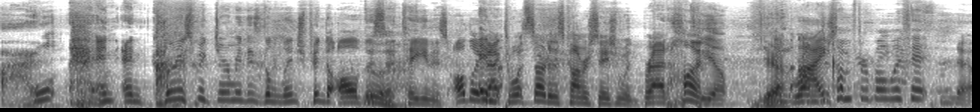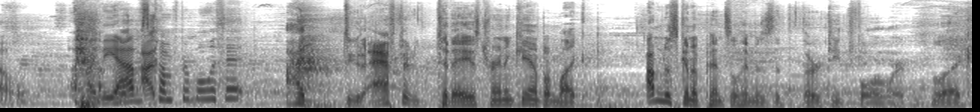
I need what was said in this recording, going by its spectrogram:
Well, and and Kurtis MacDermid is the linchpin to all of this, at taking this all the way Am- back to what started this conversation with Brad Hunt. Yeah. Yeah. Am I'm just- comfortable with it? No. Are the Avs comfortable with it? I, dude, after today's training camp, I'm like, I'm just gonna pencil him as the 13th forward. Like,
